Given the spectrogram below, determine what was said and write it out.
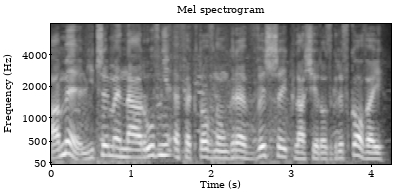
a my liczymy na równie efektowną grę w wyższej klasie rozgrywkowej.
